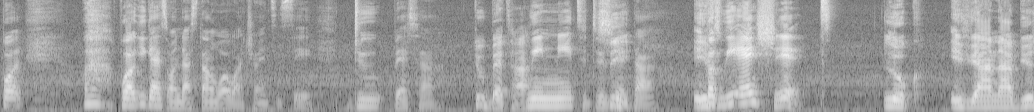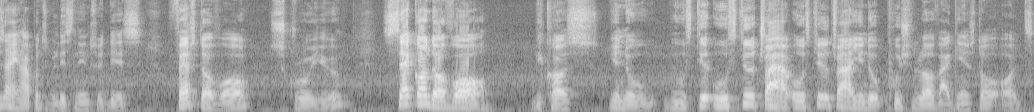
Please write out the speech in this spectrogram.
but well, you guys understand what we're trying to say. Do better. Do better. We need to do See, better because we ain't shit. look, if you're an abuser and you happen to be listening to this, first of all, screw you. Second of all, because you know we'll still we'll still try we'll still try you know push love against all odds.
